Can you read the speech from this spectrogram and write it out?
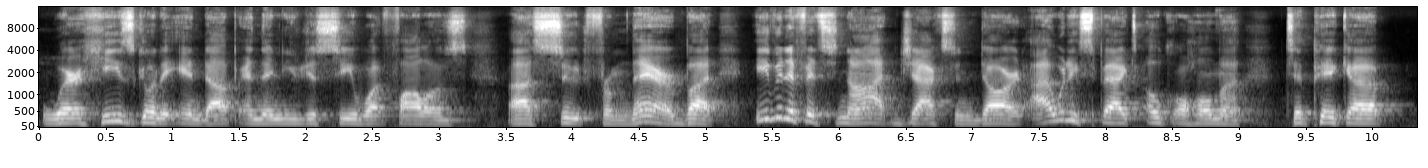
where he's going to end up, and then you just see what follows uh, suit from there. But even if it's not Jackson Dart, I would expect Oklahoma to pick up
